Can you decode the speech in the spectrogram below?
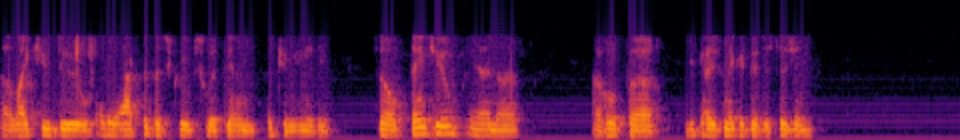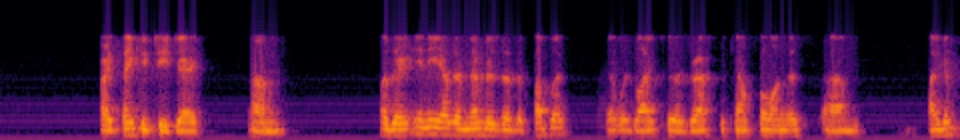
uh, like you do other activist groups within the community. So thank you, and uh, I hope uh, you guys make a good decision. All right, thank you, TJ. Um, are there any other members of the public that would like to address the council on this um, item?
